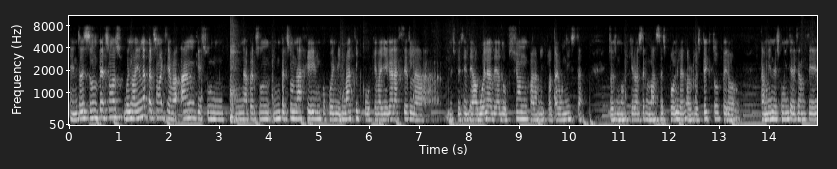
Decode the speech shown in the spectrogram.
Entonces son personas, bueno, hay una persona que se llama Anne, que es un, una persona, un personaje un poco enigmático que va a llegar a ser la, una especie de abuela de adopción para mi protagonista. Entonces no quiero hacer más spoilers al respecto, pero también es muy interesante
